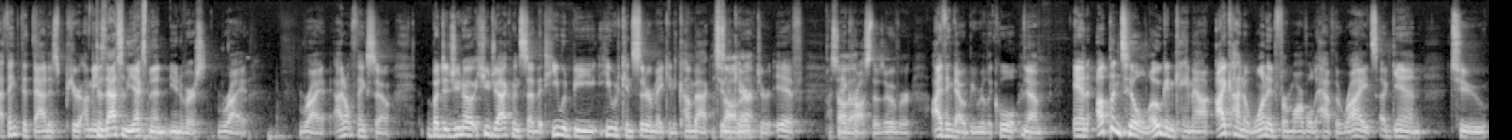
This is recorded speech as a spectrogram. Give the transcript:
I think that that is pure. I mean, because that's in the X Men universe, right? Right. I don't think so. But did you know Hugh Jackman said that he would be he would consider making a comeback to the character that. if they that. cross those over. I think that would be really cool. Yeah. And up until Logan came out, I kind of wanted for Marvel to have the rights again to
